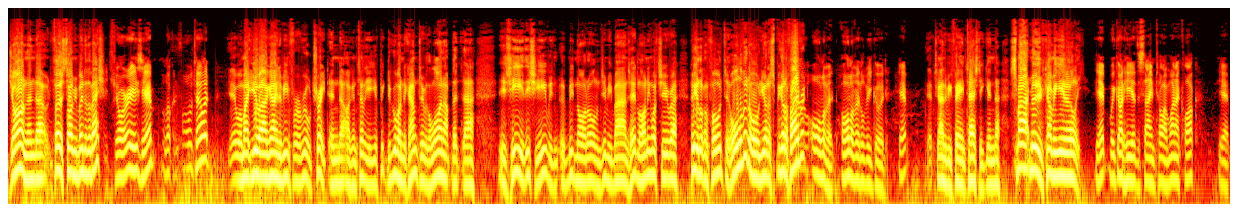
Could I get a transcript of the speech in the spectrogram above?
John, and uh, first time you've been to the bash? It sure is, yep. Looking forward to it. Yeah, well, mate, you are going to be in for a real treat, and uh, I can tell you, you've picked a good one to come to with a lineup that uh, is here this year with Midnight Oil and Jimmy Barnes headlining. What's your uh, who are you looking forward to? All of it, or you got a you got a favourite? All of it. All of it'll be good. Yep. It's going to be fantastic, and uh, smart move coming in early. Yep. We got here at the same time, one o'clock. Yep.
